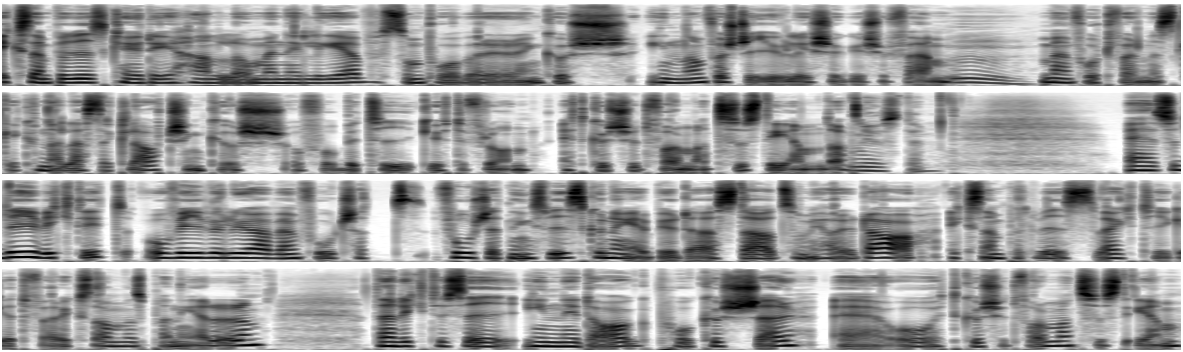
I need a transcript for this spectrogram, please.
Exempelvis kan ju det handla om en elev som påbörjar en kurs innan 1 juli 2025 mm. men fortfarande ska kunna läsa klart sin kurs och få betyg utifrån ett kursutformat system. Då. Just det. Eh, så det är viktigt och vi vill ju även fortsatt, fortsättningsvis kunna erbjuda stöd som vi har idag, exempelvis verktyget för examensplaneraren. Den riktar sig in idag på kurser eh, och ett kursutformat system.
